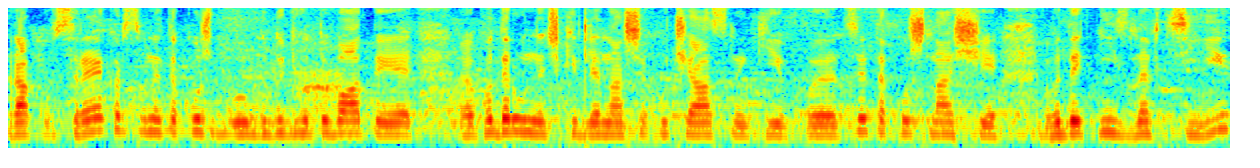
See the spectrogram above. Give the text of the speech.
Ракурс Рекордс. Вони також будуть готувати е, подаруночки для наших учасників. Е, Це також наші видатні знавці,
